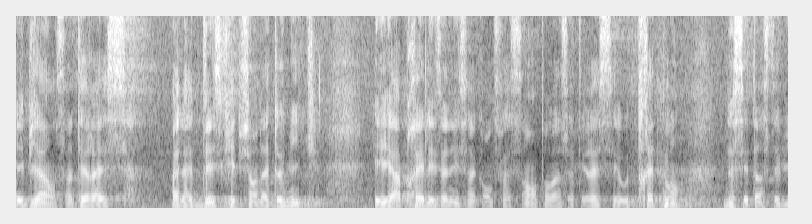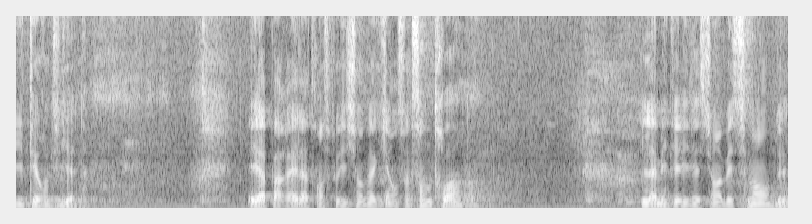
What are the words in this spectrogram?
eh bien on s'intéresse à la description anatomique et après les années 50-60, on va s'intéresser au traitement de cette instabilité rotulienne. Et apparaît la transposition de Maquet en 63, la médialisation abaissement de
